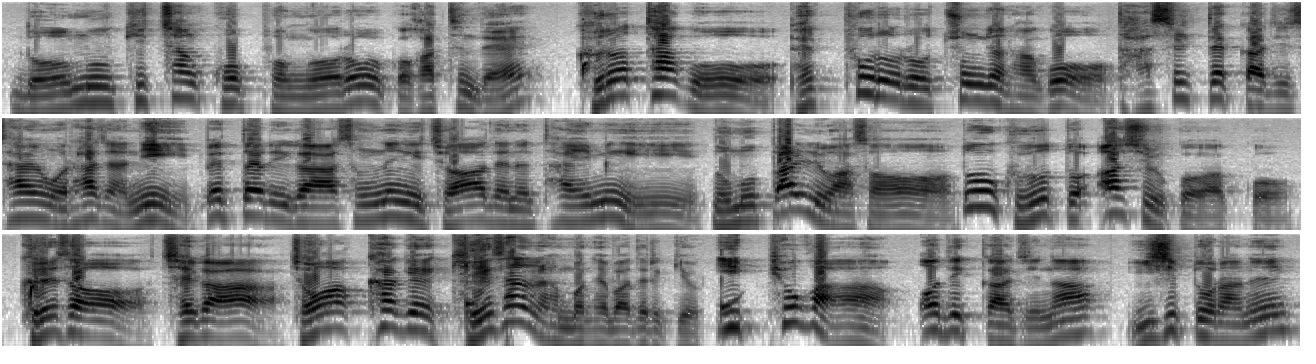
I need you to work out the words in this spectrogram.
너무 귀찮고 번거로울 것 같은데 그렇다고 100%로 충전하고 다 쓸 때까지 사용을 하자니 배터리가 성능이 저하되는 타이밍이 너무 빨리 와서 또 그것도 아쉬울 것 같고. 그래서 제가 정확하게 계산을 한번 해봐 드릴게요. 이 표가 어디까지나 20도라는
